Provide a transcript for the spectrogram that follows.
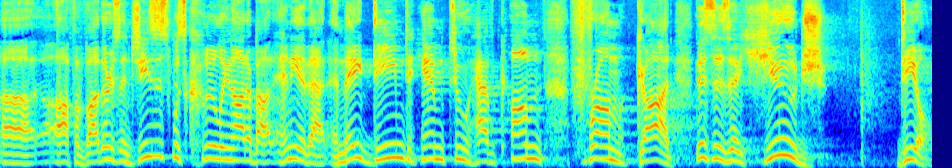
uh, off of others. And Jesus was clearly not about any of that. And they deemed him to have come from God. This is a huge deal.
